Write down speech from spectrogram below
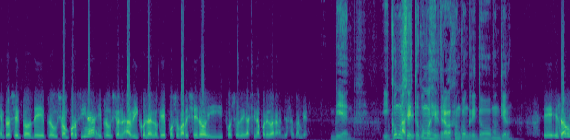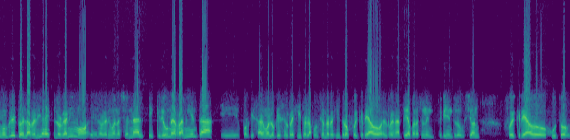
en proyectos de producción porcina y producción avícola en lo que es pollo parrillero y pollo de gallina ponedora, ya también. Bien. ¿Y cómo es esto? ¿Cómo es el trabajo en concreto, Montiel? Eh, el trabajo en concreto, la realidad es que el organismo, el organismo nacional eh, creó una herramienta, eh, porque sabemos lo que es el registro, la función de registro fue creado, el Renatea, para hacer una pequeña introducción, fue creado justo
